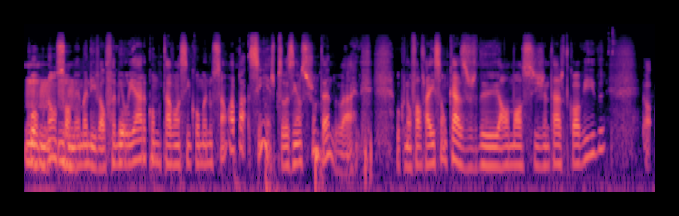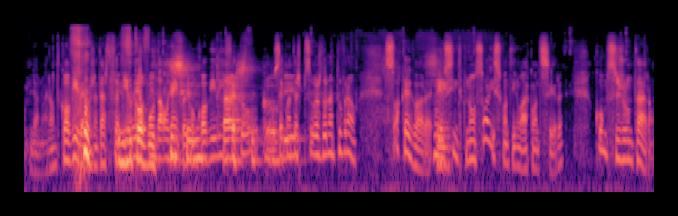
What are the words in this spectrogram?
Como Uhum, não só uhum. mesmo a nível familiar, como estavam assim com uma noção, ah pá, sim, as pessoas iam se juntando. vá. O que não falta aí são casos de almoços e jantares de Covid, melhor, não eram de Covid, eram jantares de família Covid. onde alguém foi com Covid e Jantares infectou de não sei quantas pessoas durante o verão. Só que agora eu sinto que não só isso continua a acontecer, como se juntaram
